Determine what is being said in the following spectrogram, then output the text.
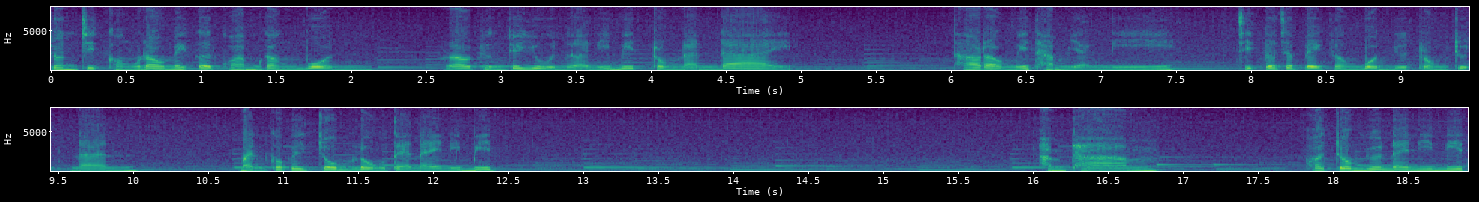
จนจิตของเราไม่เกิดความกังวล เราถึงจะอยู่เหนือนิมิตตรงนั้นได้ ถ้าเราไม่ทำอย่างนี้จิตก็จะไปกังวลอยู่ตรงจุดนั้น มันก็ไปจมลงแต่ในนิมิตคำถาม พอจมอยู่ในนิมิต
